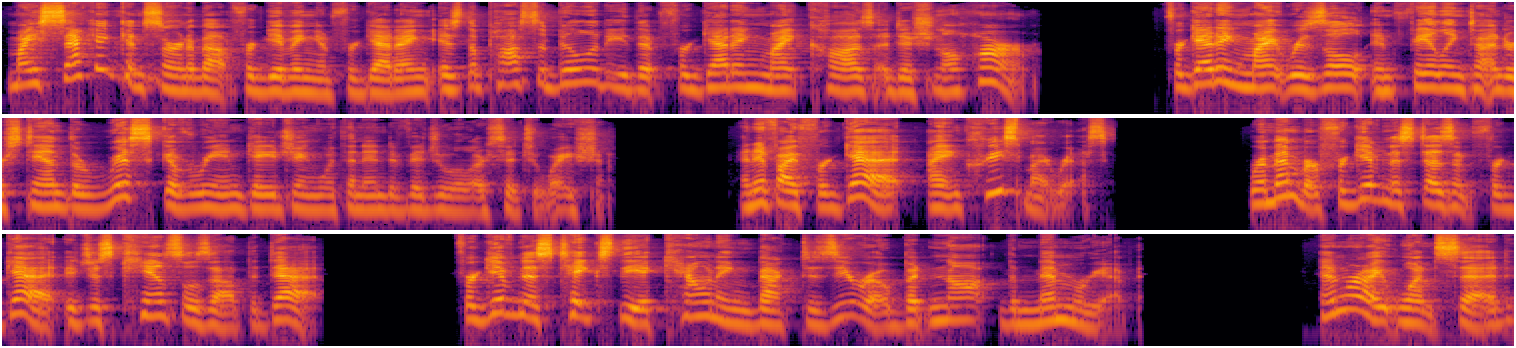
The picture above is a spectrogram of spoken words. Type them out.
My second concern about forgiving and forgetting is the possibility that forgetting might cause additional harm. Forgetting might result in failing to understand the risk of re engaging with an individual or situation. And if I forget, I increase my risk. Remember, forgiveness doesn't forget, it just cancels out the debt. Forgiveness takes the accounting back to zero, but not the memory of it. Enright once said,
